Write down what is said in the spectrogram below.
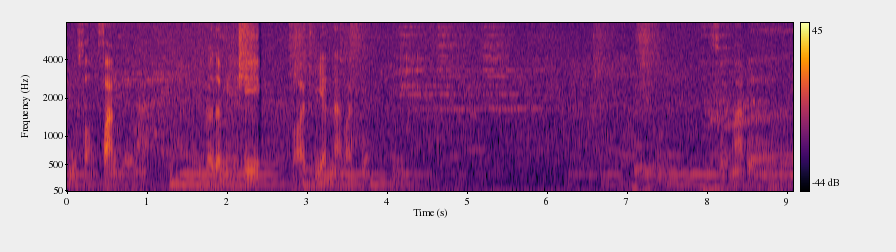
อยู่สองฝั่งเลยนะ ก็จะมีที่รอยเทียนนะรอยเทียนากเลย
